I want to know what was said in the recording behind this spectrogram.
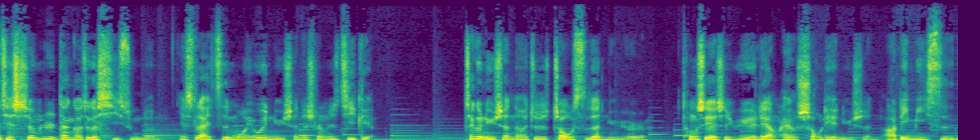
而且生日蛋糕这个习俗呢，也是来自某一位女神的生日祭典。这个女神呢，就是宙斯的女儿，同时也是月亮还有狩猎女神阿蒂密斯。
